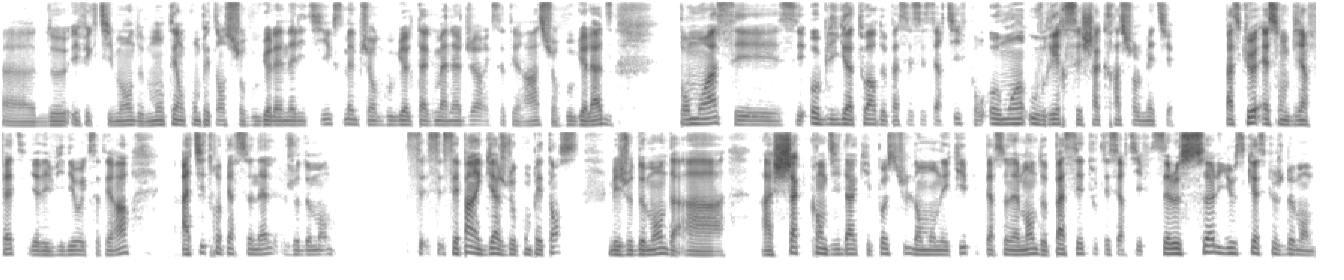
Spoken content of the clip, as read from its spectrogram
de effectivement de monter en compétence sur Google Analytics, même sur Google Tag Manager, etc., sur Google Ads. Pour moi, c'est obligatoire de passer ces certifs pour au moins ouvrir ses chakras sur le métier. Parce qu'elles sont bien faites, il y a des vidéos, etc. À titre personnel, je demande c'est pas un gage de compétence, mais je demande à, chaque candidat qui postule dans mon équipe, personnellement, de passer toutes les certifs. C'est le seul use case que je demande.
